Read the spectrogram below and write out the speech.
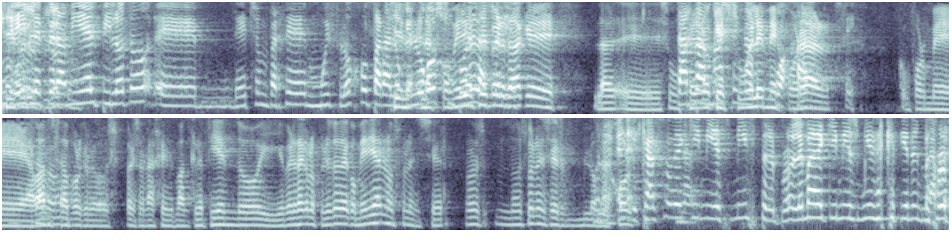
Sí, increíble, sí. pero a mí el piloto, eh, de hecho, me parece muy flojo para Sí, lo que la- luego las supone la es serie. verdad que la- eh, es un Tarda género que suele cuajar, mejorar sí. Conforme avanza porque los personajes van creciendo y es verdad que los pilotos de comedia no suelen ser no, no suelen ser lo Bueno, mejor en el caso de No. Kimmy Smith, pero el problema de Kimmy Smith es que tiene el mejor,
